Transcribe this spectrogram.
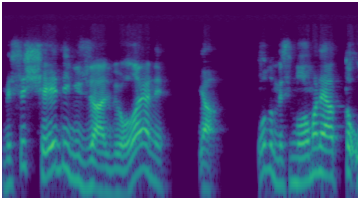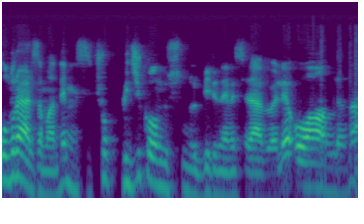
Mesela şey de güzel bir olay. Hani ya oğlum mesela normal hayatta olur her zaman değil mi? Mesela çok gıcık olmuşsundur birine mesela böyle o anlığına.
